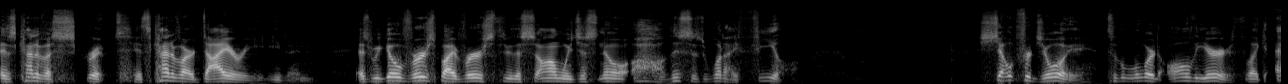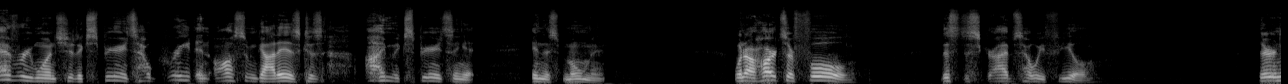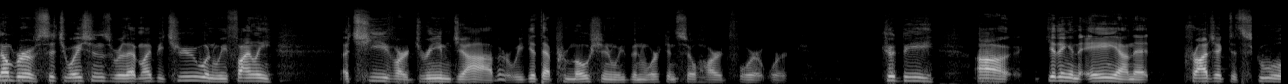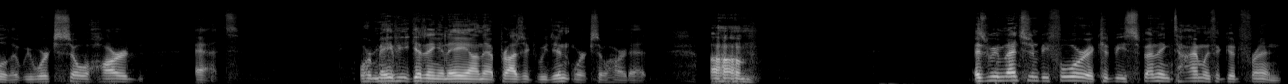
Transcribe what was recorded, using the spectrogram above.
as kind of a script, it's kind of our diary, even. As we go verse by verse through the psalm, we just know, oh, this is what I feel. Shout for joy to the Lord, all the earth. Like everyone should experience how great and awesome God is because I'm experiencing it in this moment. When our hearts are full, this describes how we feel. There are a number of situations where that might be true when we finally achieve our dream job or we get that promotion we've been working so hard for at work. Could be uh, getting an A on that project at school that we worked so hard at or maybe getting an A on that project we didn't work so hard at. Um, as we mentioned before, it could be spending time with a good friend.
